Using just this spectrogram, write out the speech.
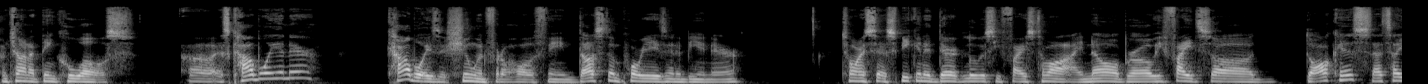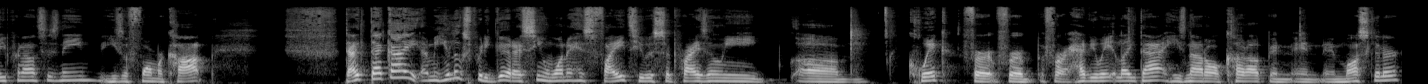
I'm trying to think who else. Uh, is Cowboy in there? Cowboys are shooing for the Hall of Fame. Dustin Poirier is going to be in there. Torrance says, speaking of Derrick Lewis, he fights tomorrow. I know, bro. He fights uh Daukaus. That's how you pronounce his name. He's a former cop. That that guy, I mean, he looks pretty good. I seen one of his fights. He was surprisingly um quick for for for a heavyweight like that. He's not all cut up and and, and muscular.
